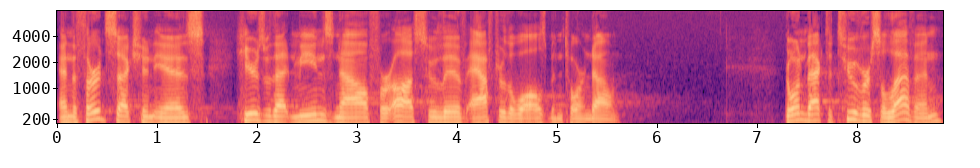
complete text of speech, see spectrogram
And the third section is here's what that means now for us who live after the wall's been torn down. Going back to 2 verse 11,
